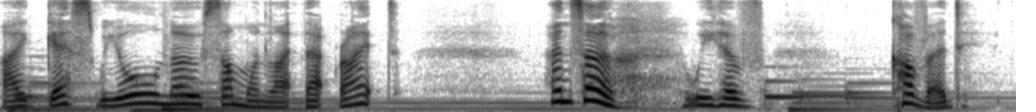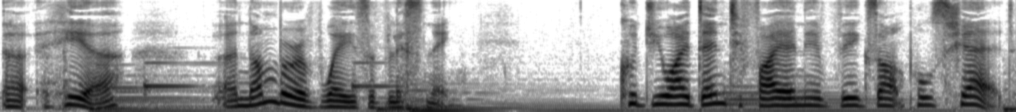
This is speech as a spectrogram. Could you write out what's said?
I guess we all know someone like that, right? And so, we have covered uh, here a number of ways of listening. Could you identify any of the examples shared,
